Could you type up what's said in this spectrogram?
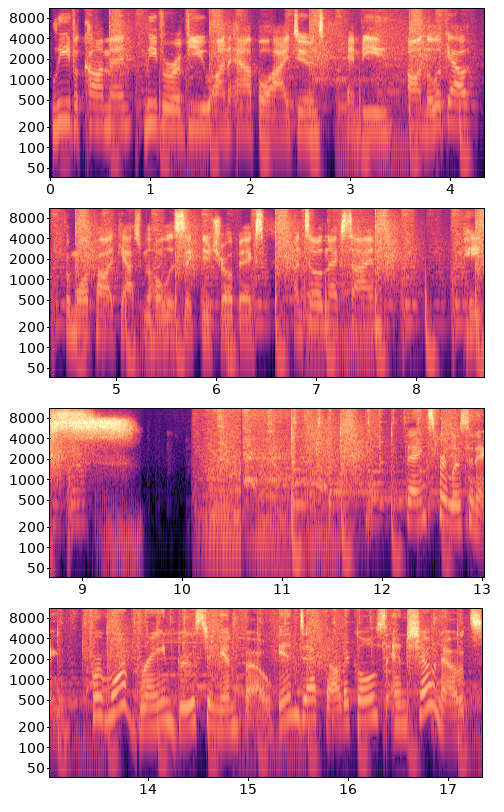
leave a comment, leave a review on Apple, iTunes, and be on the lookout for more podcasts from the Holistic Nootropics. Until next time, peace. Thanks for listening. For more brain boosting info, in depth articles, and show notes,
